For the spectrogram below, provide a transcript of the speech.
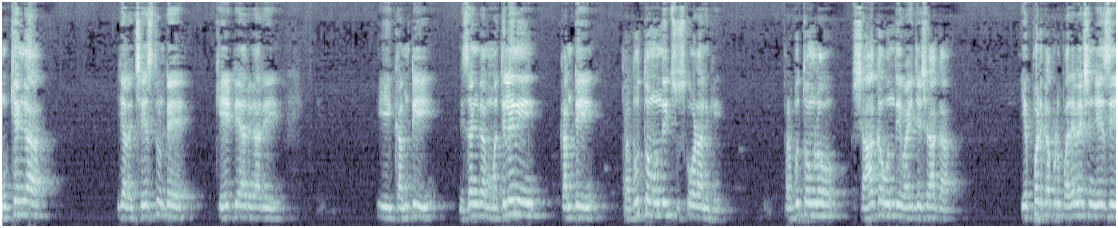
ముఖ్యంగా ఇలా చేస్తుంటే కేటీఆర్ గారి ఈ కమిటీ నిజంగా మతిలేని కమిటీ ప్రభుత్వం ఉంది చూసుకోవడానికి. ప్రభుత్వంలో శాఖ ఉంది వైద్య శాఖ. ఎప్పటికప్పుడు పర్యవేక్షణ చేసి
